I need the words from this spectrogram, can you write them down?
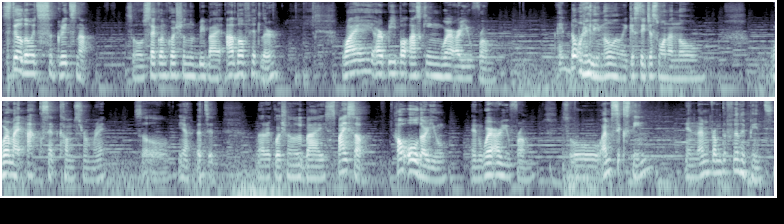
Still though, it's a great snack. So second question would be by Adolf Hitler. Why are people asking where are you from? I don't really know. I guess they just want to know where my accent comes from, right? So yeah, that's it. Another question would be by Spice Up. How old are you? And where are you from? So I'm 16 and I'm from the Philippines.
